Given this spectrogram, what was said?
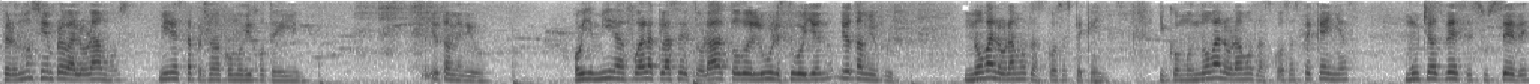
Pero no siempre valoramos. Mira esta persona como dijo Teilim. Yo también digo. Oye, mira, fue a la clase de Torah, todo el UL estuvo lleno. Yo también fui. No valoramos las cosas pequeñas. Y como no valoramos las cosas pequeñas, muchas veces sucede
